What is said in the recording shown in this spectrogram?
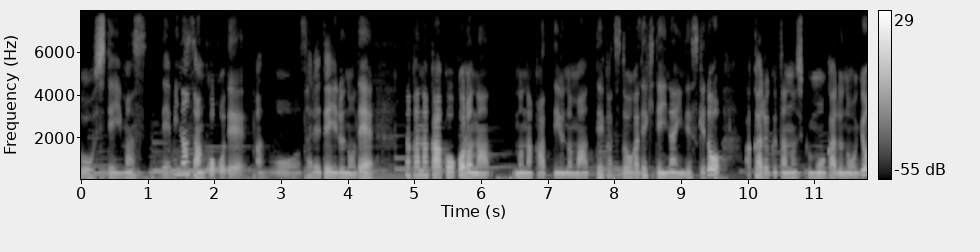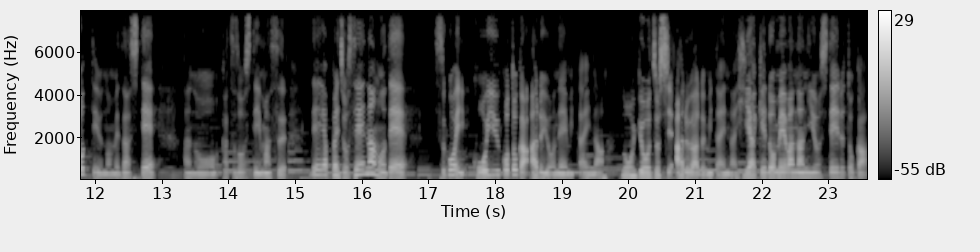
動をしています。で皆さん個々で、あのされているのでなかなかこうコロナの中っていうのもあって活動ができていないんですけど明るく楽しく儲かる農業っていうのを目指してあの活動しています。でやっぱり女性なのですごいこういうことがあるよねみたいな農業女子あるあるみたいな日焼け止めは何をしているとか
